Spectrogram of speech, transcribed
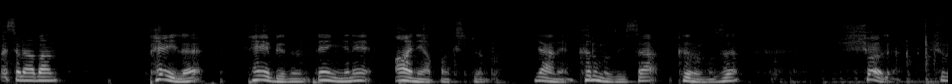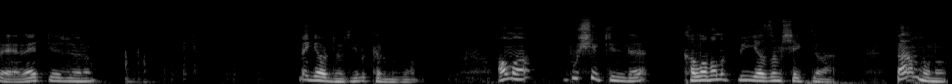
mesela ben P ile H1'in rengini aynı yapmak istiyorum. Yani kırmızı ise kırmızı. Şöyle şuraya red yazıyorum. Ve gördüğünüz gibi kırmızı oldu. Ama bu şekilde kalabalık bir yazım şekli var. Ben bunu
